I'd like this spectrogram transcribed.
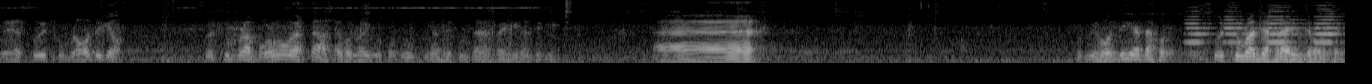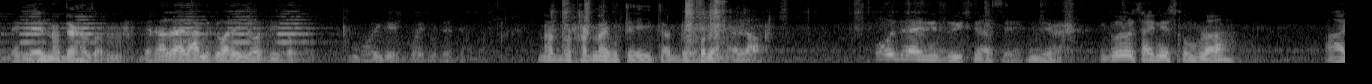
যে সুইট কুমড়া ও দিকে সুইট কুমড়া বড় একটা আছে হলো এগুলো কত কিনা দেখি তুলতে আসবে কিনা দেখি। সুইট কুমড়া নিতে বলছে নাইলে না দেখা যাবে না। দেখা যায় না, আমি তোমার ইহত দিই তো মই দিই মই না দরকার নাই উঠে এই তার দরকার না হ্যালো ওই জায়গায় দুইটা আছে। জি এগুলো চাইনিজ কুমড়া আর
